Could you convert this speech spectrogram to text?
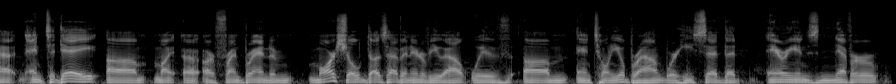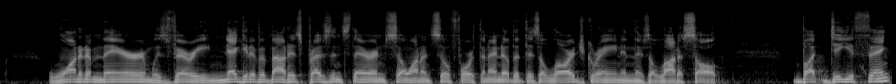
Uh, and today, um, my our friend Brandon Marshall does have an interview out with um, Antonio Brown where he said that Arians never wanted him there and was very negative about his presence there and so on and so forth. And I know that there's a large grain and there's a lot of salt. But do you think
